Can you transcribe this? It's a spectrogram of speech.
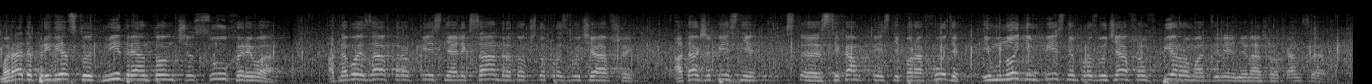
Мы рады приветствовать Дмитрия Антоновича Сухарева, одного из авторов песни Александра, только что прозвучавшей, а также песни, э, стихам песни «Пароходик» и многим песням, прозвучавшим в первом отделении нашего концерта.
